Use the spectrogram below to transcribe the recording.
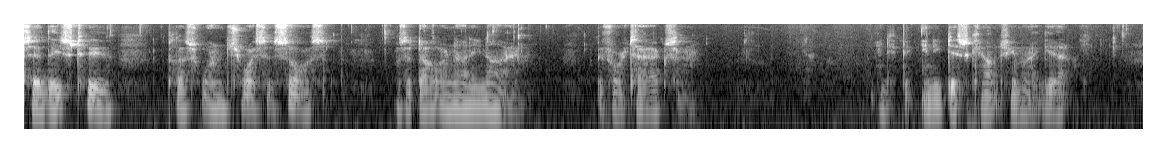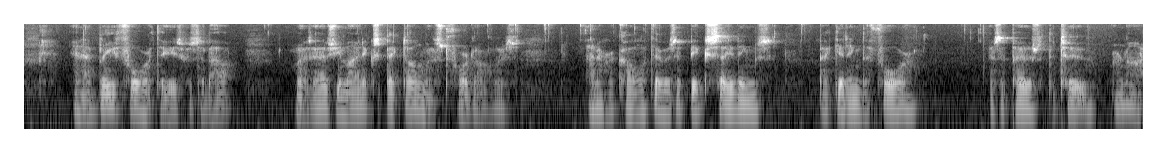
Said, these two plus one choice of sauce was $1.99 before tax and any, any discounts you might get. And I believe four of these was about, was as you might expect, almost $4. I don't recall if there was a big savings by getting the four as opposed to the two or not.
